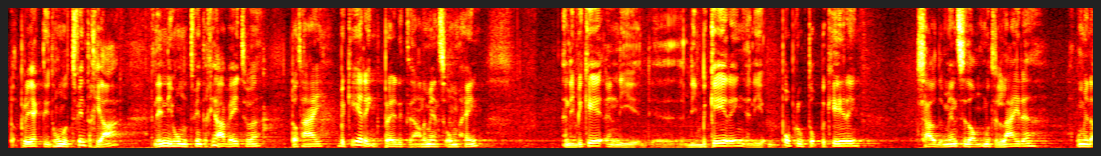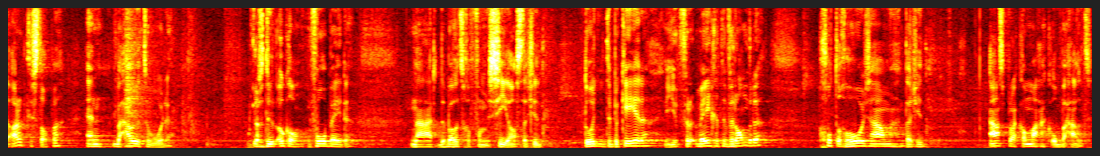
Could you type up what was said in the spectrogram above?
Dat project duurt 120 jaar. En in die 120 jaar weten we dat hij bekering predikte aan de mensen om hem heen. En die, bekeer, en die, die, die bekering en die oproep tot bekering zouden mensen dan moeten leiden om in de ark te stappen en behouden te worden. Dat is natuurlijk ook al een voorbede naar de boodschap van Messias. Dat je door je te bekeren, je wegen te veranderen, God te gehoorzamen, dat je aanspraak kan maken op behoud.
